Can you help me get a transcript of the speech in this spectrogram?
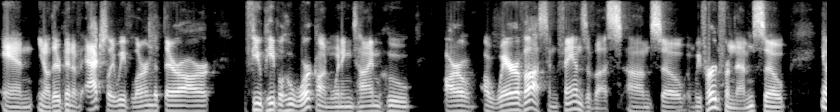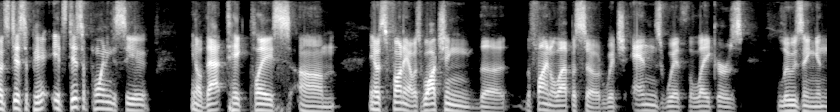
and you know, there've been a, actually we've learned that there are a few people who work on winning time who are aware of us and fans of us. Um, so we've heard from them. So you know, it's disapp- it's disappointing to see you know that take place. Um, you know, it's funny. I was watching the the final episode, which ends with the Lakers losing in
